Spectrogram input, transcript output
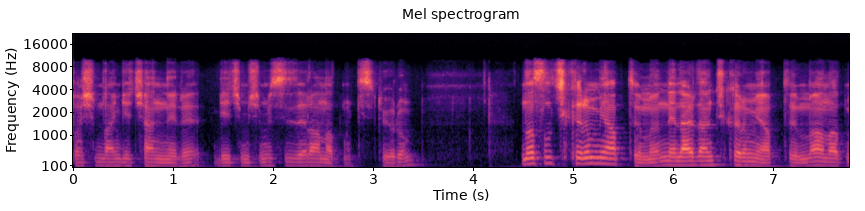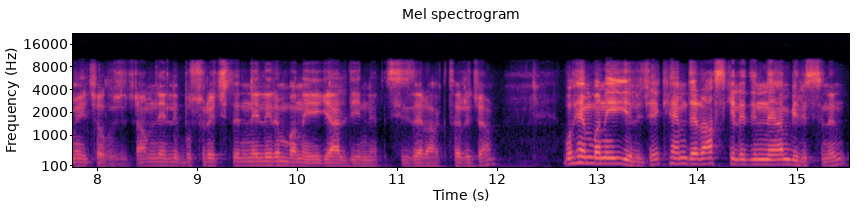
başımdan geçenleri, geçmişimi sizlere anlatmak istiyorum. Nasıl çıkarım yaptığımı, nelerden çıkarım yaptığımı anlatmaya çalışacağım. Bu süreçte nelerin bana iyi geldiğini sizlere aktaracağım. Bu hem bana iyi gelecek hem de rastgele dinleyen birisinin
